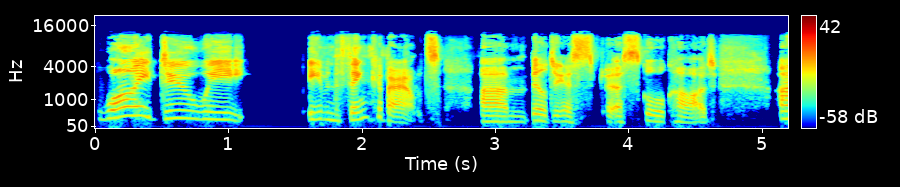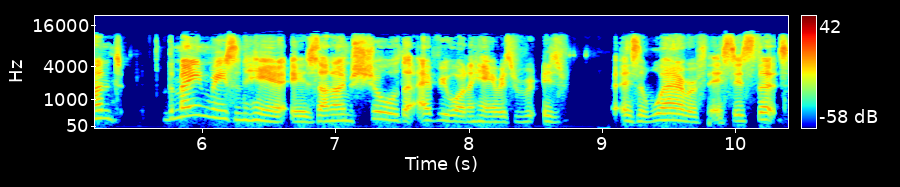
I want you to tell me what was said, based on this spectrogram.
why do we even think about um, building a, a scorecard? And the main reason here is, and I'm sure that everyone here is, is, is aware of this, is that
